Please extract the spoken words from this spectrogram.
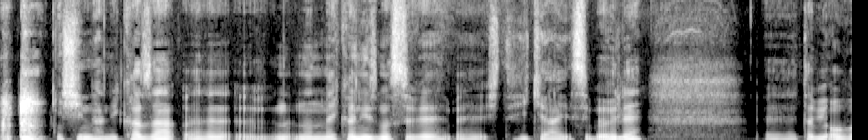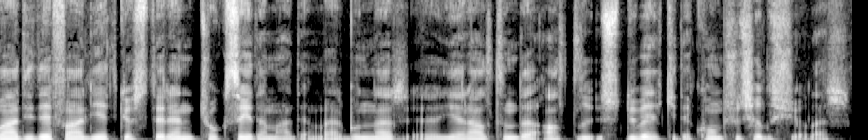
işin hani kazanın mekanizması ve işte hikayesi böyle. E, tabii o vadide faaliyet gösteren çok sayıda maden var. Bunlar e, yer altında altlı üstlü belki de komşu çalışıyorlar.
